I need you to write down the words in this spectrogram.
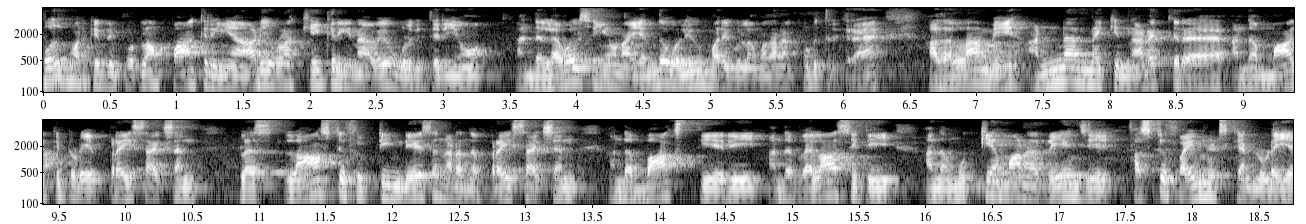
போஸ்ட் மார்க்கெட் ரிப்போர்ட்லாம் பார்க்குறீங்க ஆடியோலாம் கேட்குறீங்கனாவே உங்களுக்கு தெரியும். அந்த லெவல்ஸையும் நான் எந்த ஒளிவு மறைவு இல்லாமல் தான் நான் கொடுத்துருக்குறேன். அதெல்லாமே அன்னன்னைக்கு நடக்கிற அந்த மார்க்கெட்டுடைய price action plus last fifteen days நடந்த ப்ரைஸ் ஆக்ஷன் அந்த பாக்ஸ் தியரி அந்த வெலாசிட்டி அந்த முக்கியமான ரேஞ்சு ஃபஸ்ட்டு ஃபைவ் மினிட்ஸ் கேண்டலுடைய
